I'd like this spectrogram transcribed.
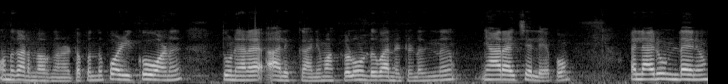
ഒന്ന് കടന്നുറങ്ങണം കേട്ടോ. അപ്പോൾ ഒന്ന് പുഴയ്ക്ക് പോവാണ്. തുണികളെ അലക്കാൻ മക്കളും ഉണ്ട് പറഞ്ഞിട്ടുണ്ട്. ഇന്ന് ഞായറാഴ്ച അല്ലേ അപ്പം എല്ലാവരും ഉണ്ടേനും.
